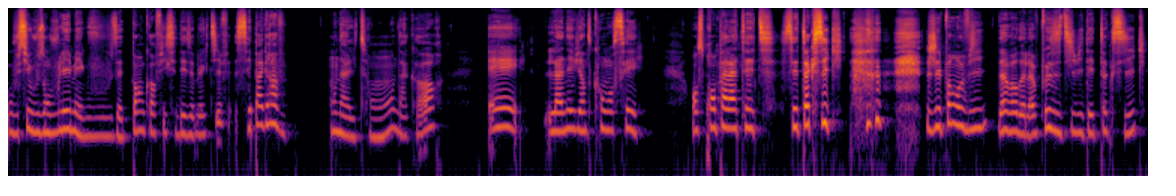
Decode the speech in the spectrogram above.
ou si vous en voulez mais que vous n'êtes pas encore fixé des objectifs, c'est pas grave. On a le temps, d'accord? Et l'année vient de commencer on se prend pas la tête, c'est toxique. j'ai pas envie d'avoir de la positivité toxique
